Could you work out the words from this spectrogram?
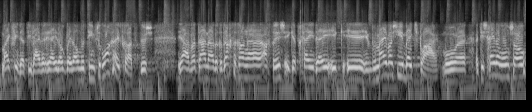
Maar ik vind dat hij weinig reden ook bij de andere teams te lachen heeft gehad. Dus ja, wat daar nou de gedachtegang achter is, ik heb geen idee. Ik, uh, voor mij was hij een beetje klaar. Maar, het is geen Alonso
